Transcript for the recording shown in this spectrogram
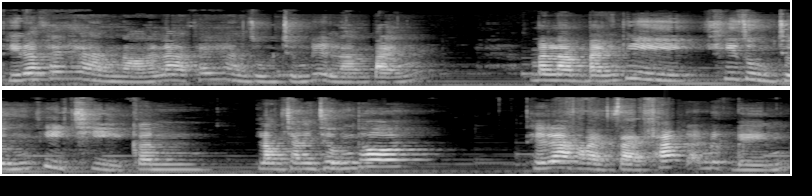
Thì là khách hàng nói là khách hàng dùng trứng để làm bánh. Mà làm bánh thì khi dùng trứng thì chỉ cần lòng trắng trứng thôi. Thế là giải pháp đã được đến.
